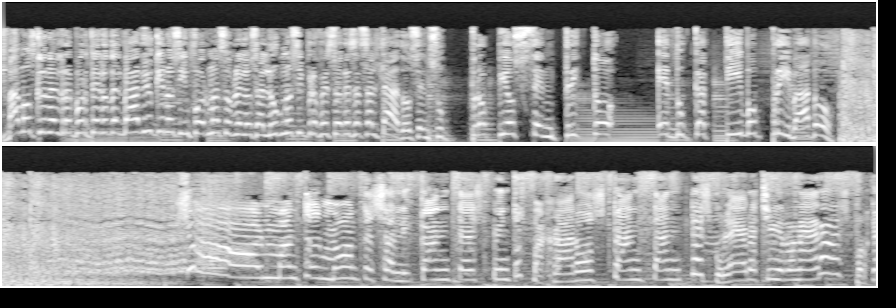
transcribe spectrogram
Vamos con el reportero del barrio que nos informa sobre los alumnos y profesores asaltados en su propio centrito educativo privado. Montes, montes, alicantes, pintos, pájaros, cantantes, culebras, chirroneras. ¿Por qué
